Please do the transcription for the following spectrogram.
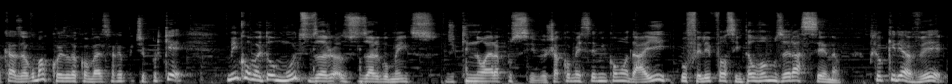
caso, alguma coisa da conversa vai repetir. Porque me incomodou muito os, ar- os argumentos de que não era possível. Eu já comecei a me incomodar. Aí o Felipe falou assim: então vamos ver a cena. Porque eu queria ver.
